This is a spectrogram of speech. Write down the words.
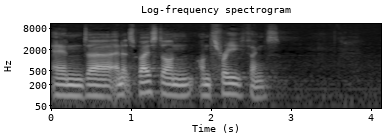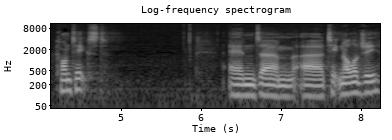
And, uh, and it's based on, on three things context, and um, uh, technology,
